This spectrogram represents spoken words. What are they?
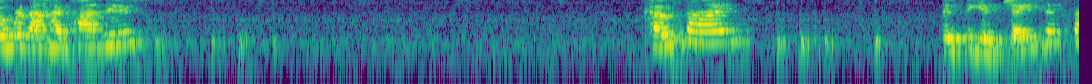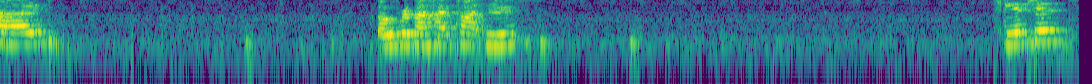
over the hypotenuse. Cosine is the adjacent side over the hypotenuse. Tangent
